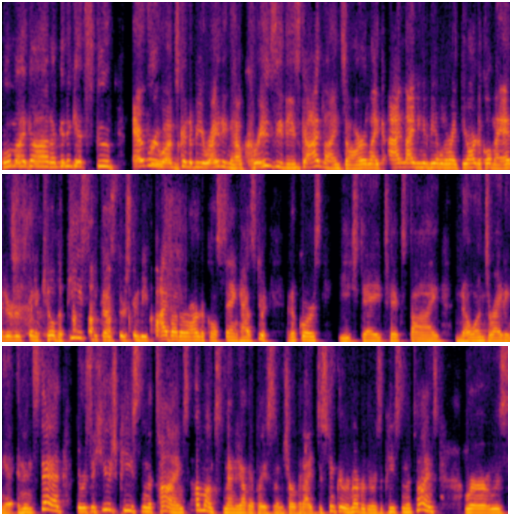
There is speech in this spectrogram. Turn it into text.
oh my God, I'm going to get scooped. Everyone's going to be writing how crazy these guidelines are. Like, I'm not even going to be able to write the article. My editor's going to kill the piece because there's going to be five other articles saying how stupid. And of course, each day ticks by, no one's writing it. And instead, there was a huge piece in the Times, amongst many other places, I'm sure, but I distinctly remember there was a piece in the Times where it was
